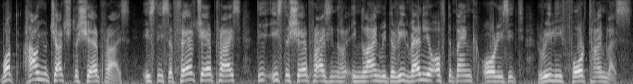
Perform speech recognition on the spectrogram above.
what? How you judge the share price? Is this a fair share price? Is the share price in, in line with the real value of the bank, or is it really four times less?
